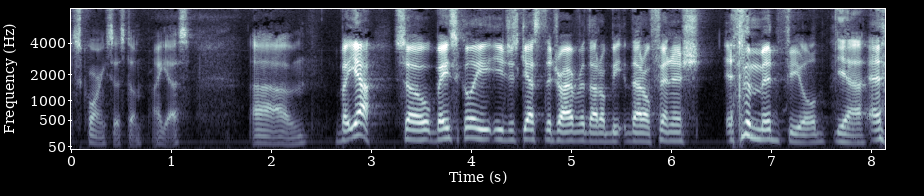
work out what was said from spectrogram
scoring system, I guess. Um, but yeah, so basically you just guess the driver that'll be that'll finish in the midfield, Yeah. and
